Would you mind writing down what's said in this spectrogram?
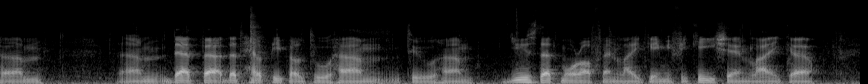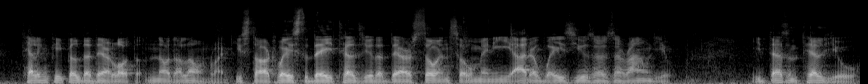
Um, um, that uh, that help people to um, to um, use that more often, like gamification, like uh, telling people that they're not alone. Right? You start Waze today tells you that there are so and so many other Waze users around you. It doesn't tell you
